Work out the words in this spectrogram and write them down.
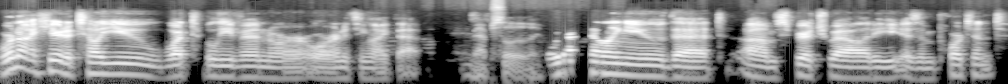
We're not here to tell you what to believe in or or anything like that. Absolutely, we're not telling you that um, spirituality is important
